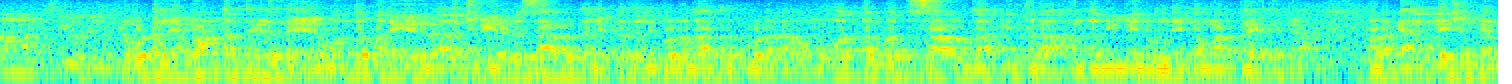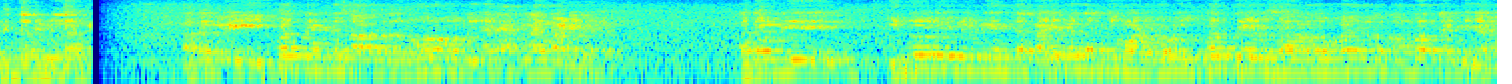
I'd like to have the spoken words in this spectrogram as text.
ನಮಗೆ ಸಿಗೋದಿಲ್ಲ. ಟೋಟಲ್ ಅಮೌಂಟ್ ಅಂತ ಹೇಳಿದ್ರೆ ಒಂದು ಮನೆಗೆ ಗೃಹಲಕ್ಷ್ಮಿ ಎರಡು ಸಾವಿರದ ಲೆಕ್ಕದಲ್ಲಿ ಬರೋದಾದ್ರೂ ಕೂಡ ನಾವು ಮೂವತ್ತೊಂಬತ್ತು ಸಾವಿರದ ಈ ತರ ಅಂತ ನೀವೇನು ಉಲ್ಲೇಖ ಮಾಡ್ತಾ ಇದ್ದೀರಾ? ಅವರ ಕ್ಯಾಲ್ಕುಲೇಷನ್ ಖಂಡಿತ ನೀವು ಇಲ್ಲ ಅದರಲ್ಲಿ ಇಪ್ಪತ್ತೆಂಟು ಸಾವಿರದ ನೂರ ಒಂದು ಜನ ಅಪ್ಲೈ ಮಾಡಿದ್ದಾರೆ. ಅದರಲ್ಲಿ ಇನ್ನೂರು ಯೂನಿಟ್ಗಿಂತ ಕಡಿಮೆ ಖರ್ಚು ಮಾಡುವವರು ಇಪ್ಪತ್ತೇಳು ಸಾವಿರದ ಒಂಬೈನೂರ ತೊಂಬತ್ತೆಂಟು ಜನ.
